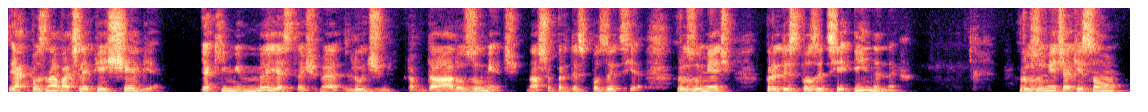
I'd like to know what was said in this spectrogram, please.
jak poznawać lepiej siebie, jakimi my jesteśmy ludźmi, prawda? Rozumieć nasze predyspozycje, rozumieć predyspozycje innych, rozumieć, jakie są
